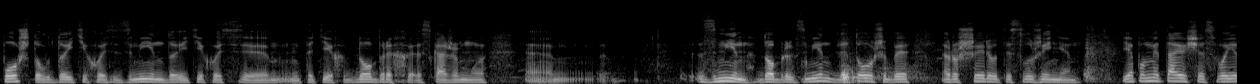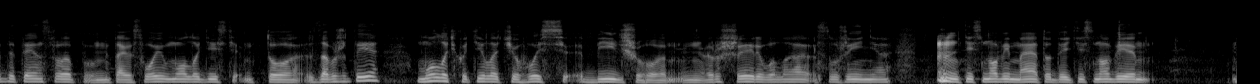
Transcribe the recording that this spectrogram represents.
поштовх до якихось змін, до якихось таких добрих, скажімо, змін, добрих змін для того, щоб розширювати служіння. Я пам'ятаю ще своє дитинство, пам'ятаю свою молодість, то завжди молодь хотіла чогось більшого, розширювала служіння, якісь нові методи, якісь нові е,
